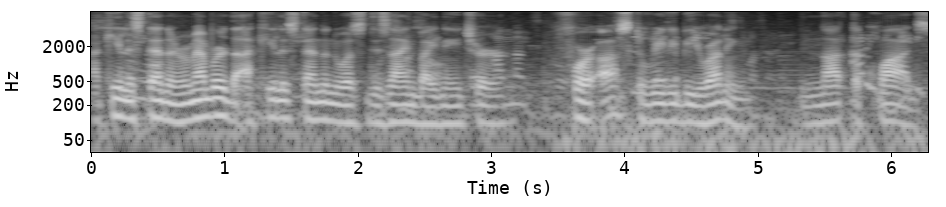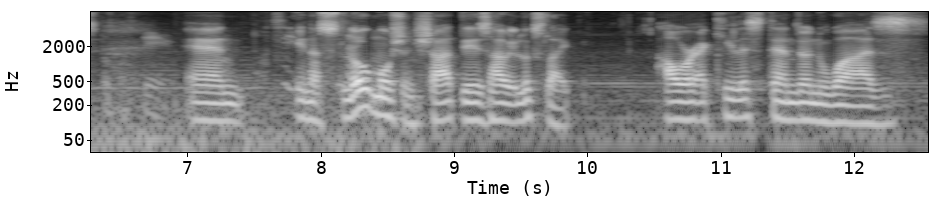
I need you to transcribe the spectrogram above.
Achilles tendon. Remember, the Achilles tendon was designed by nature for us to really be running, not the quads. And in a slow motion shot, this is how it looks like. Our Achilles tendon was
